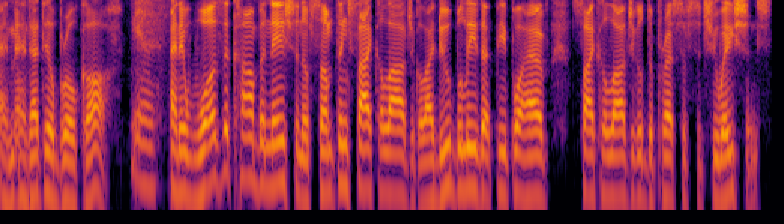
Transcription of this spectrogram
and and that deal broke off. Yes. And it was a combination of something psychological. I do believe that people have psychological depressive situations.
